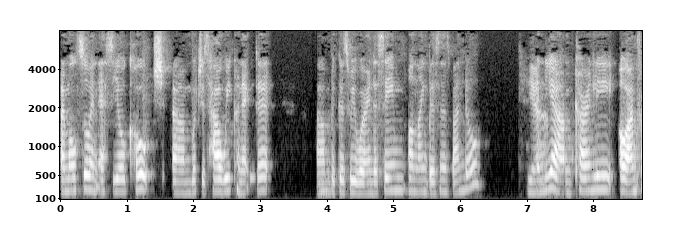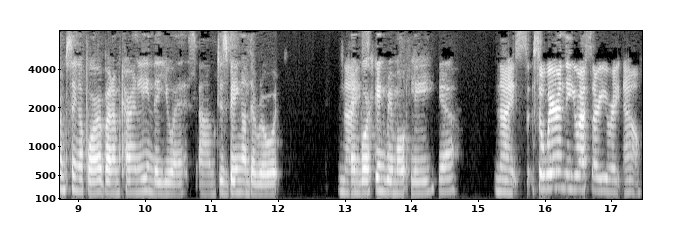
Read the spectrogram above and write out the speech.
I'm also an SEO coach, um, which is how we connected um, mm-hmm. because we were in the same online business bundle. Yeah. And yeah, I'm currently, oh, I'm from Singapore, but I'm currently in the US, um, just being on the road nice. and working remotely. Yeah. Nice. So, where in the US are you right now?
